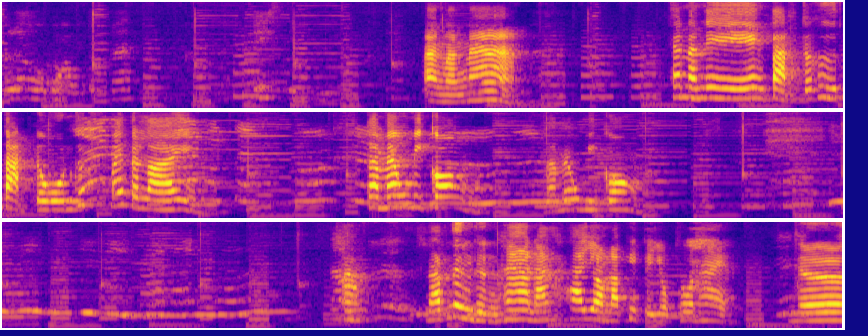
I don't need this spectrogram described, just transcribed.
ก็เลยวางตรงนั้นไอ้สิ่ง อ่างล้างหน้า แค่นั้นเองตัดก็คือตัดโดนก็ไม่เป็นไร แต่แม่อูมีกล้องแต่แม่อูมีกล้องอะนับหนึ่งถึงห้านะ ถ้ายอมรับผิดจะยกโทษให้หนึ่ง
